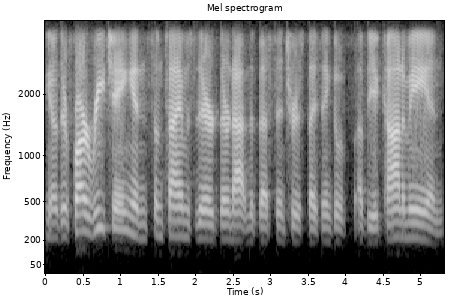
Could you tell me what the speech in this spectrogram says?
you know, they're far-reaching, and sometimes they're they're not in the best interest. I think of of the economy and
